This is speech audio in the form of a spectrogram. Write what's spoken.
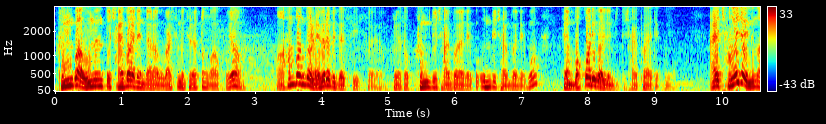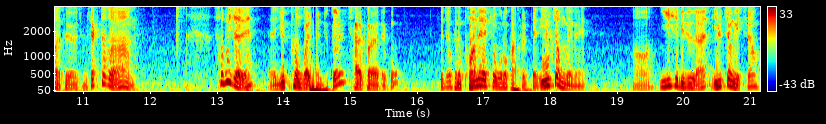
금과 은은 또 잘 봐야 된다라고 말씀을 드렸던 것 같고요. 어, 한 번 더 레벨업이 될 수 있어요. 그래서 금도 잘 봐야 되고, 은도 잘 봐야 되고, 그냥 먹거리 관련주도 잘 봐야 되고요. 아예 정해져 있는 것 같아요. 지금 섹터가 소비자의 유통 관련주들 잘 봐야 되고, 그죠? 근데 번외 쪽으로 봤을 때 일정 매매, 어, 21일 날 일정 있죠?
